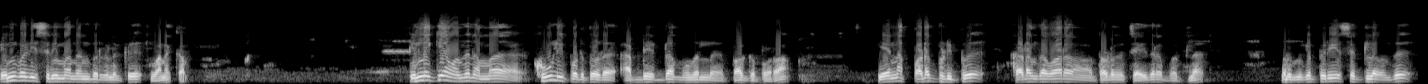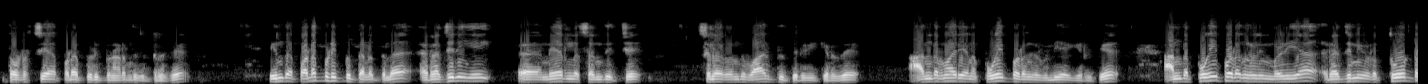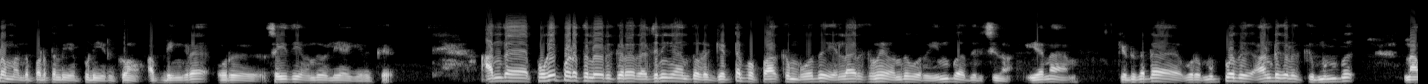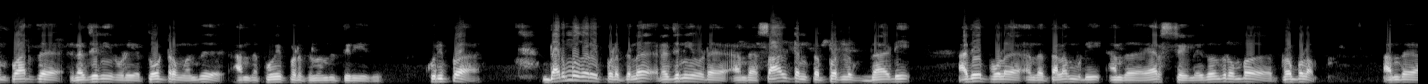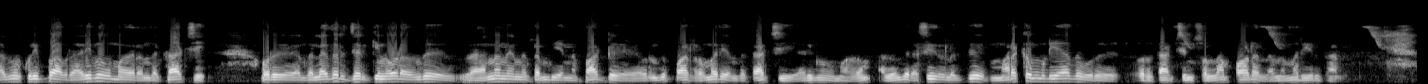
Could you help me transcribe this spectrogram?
என்வழி cinema நண்பர்களுக்கு வணக்கம். இன்னைக்கே வந்து நம்ம கூலி படத்தோட அப்டேட் தான் முதல்ல பார்க்க போகிறோம் ஏன்னா படப்பிடிப்பு கடந்த வாரம் தொடங்குச்சு ஹைதராபாத்தில் ஒரு மிகப்பெரிய செட்டில் வந்து தொடர்ச்சியாக படப்பிடிப்பு நடந்துக்கிட்டு இருக்கு. இந்த படப்பிடிப்பு தளத்தில் ரஜினியை நேரில் சந்தித்து சிலர் வந்து வாழ்த்து தெரிவிக்கிறது. அந்த மாதிரியான புகைப்படங்கள் வெளியாகி இருக்குது அந்த புகைப்படங்களின் வழியா ரஜினியோட தோற்றம் அந்த படத்துல எப்படி இருக்கும் அப்படிங்கிற ஒரு செய்தியை வந்து வெளியாகி இருக்கு. அந்த புகைப்படத்துல இருக்கிற ரஜினிகாந்தோட கெட்டப்பை பார்க்கும்போது எல்லாருக்குமே வந்து ஒரு இன்ப அதிர்ச்சி தான். ஏன்னா கிட்டத்தட்ட ஒரு முப்பது ஆண்டுகளுக்கு முன்பு நாம் பார்த்த ரஜினியினுடைய தோற்றம் வந்து அந்த புகைப்படத்துல வந்து தெரியுது. குறிப்பா தர்மதுரை படத்துல ரஜினியோட அந்த சால்ட் அண்ட் பெப்பர் லுக் தாடி அதே போல அந்த தலைமுடி அந்த ஹேர் ஸ்டைல் இது வந்து ரொம்ப பிரபலம். அந்த அதுவும் குறிப்பாக அவர் அறிமுகமாகிற அந்த காட்சி ஒரு அந்த லெதர் ஜெர்க்கினோட வந்து அண்ணன் என்ன தம்பி என்ன பாட்டு அவர் வந்து பாடுற மாதிரி அந்த காட்சி அறிமுகமாகும். அது வந்து ரசிகர்களுக்கு மறக்க முடியாத ஒரு ஒரு காட்சின்னு சொல்லலாம். பாடல் அந்த மாதிரி இருக்காங்க.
